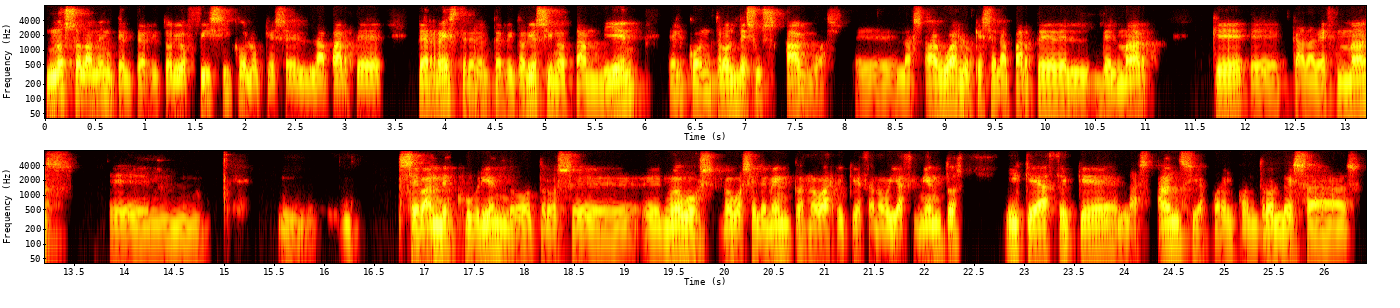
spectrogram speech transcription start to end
No solamente el territorio físico, lo que es la parte terrestre del territorio, sino también el control de sus aguas. Eh, las aguas, lo que es la parte del, del mar que eh, cada vez más eh, se van descubriendo otros eh, nuevos, nuevos elementos, nuevas riquezas, nuevos yacimientos y que hace que las ansias por el control de esas,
